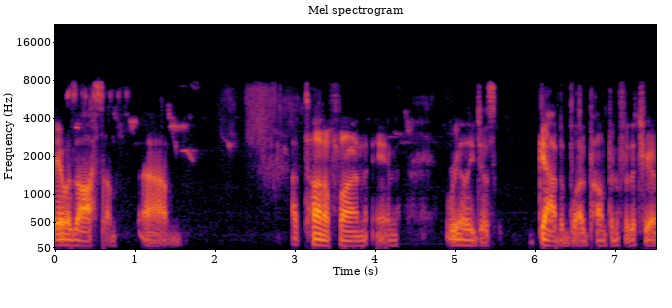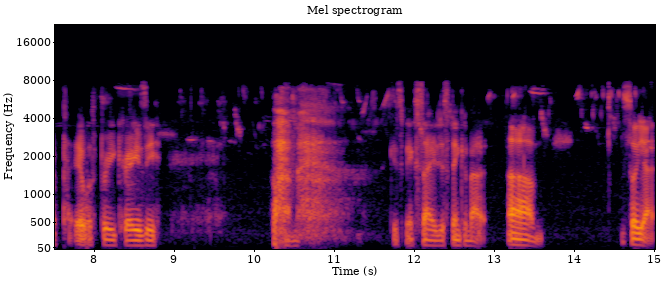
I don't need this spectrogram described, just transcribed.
it was awesome. Um, a ton of fun, and really just got the blood pumping for the trip. It was pretty crazy. Um, gets me excited just thinking about it. Um, so yeah,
